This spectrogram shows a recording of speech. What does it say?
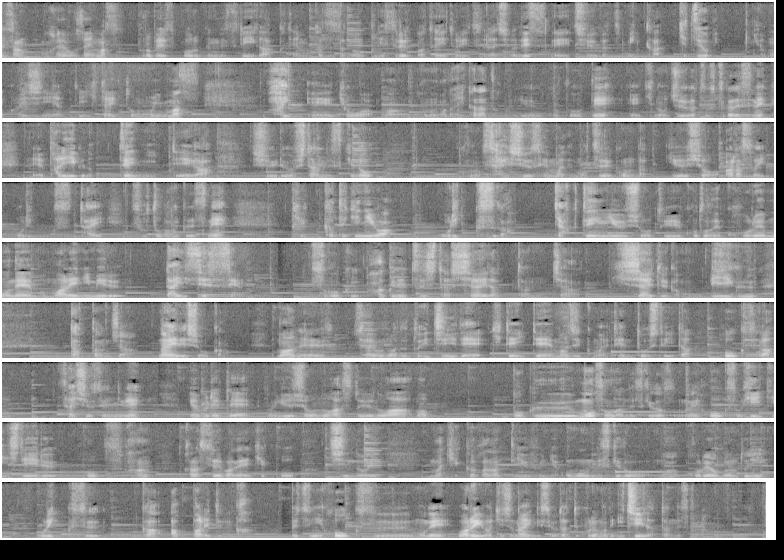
皆さんおはようございます。プロベースボールブンデスリーガ片山和沙がお送りする渡り鳥ラジオです、えー、10月3日月曜日今日も配信やっていきたいと思います。はい、えー、今日はまあこの話題かなということで、えー、昨日10月2日ですね、えー、パ・リーグの全日程が終了したんですけどこの最終戦までもつれ込んだ優勝争いオリックス対ソフトバンクですね。結果的にはオリックスが逆転優勝ということでこれもねまれに見る大接戦。すごく白熱した試合だったんじゃ試合というかもうリーグだったんじゃないでしょうか。まあね最後までずっと1位で来ていてマジックまで転倒していたホークスが最終戦にね敗れて優勝を逃すというのは、まあ、僕もそうなんですけどその、ね、ホークスをひいきにしているホークスファンからすればね結構しんどいまあ、結果かなっていうふうに思うんですけど、まあ、これは本当にオリックスがあっぱれというか別にホークスもね悪いわけじゃないんですよ。だってこれまで1位だったんですから。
